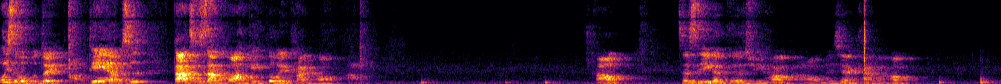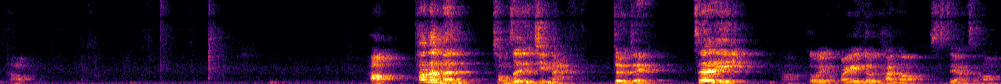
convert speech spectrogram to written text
为什么不对？好，天野老师大致上画给各位看哈。好，好，这是一个格局哈。好，我们现在看了哈。好，好，它的门从这里进来，对不对？这里啊，各位我摆给各位看哦，是这样子哈。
